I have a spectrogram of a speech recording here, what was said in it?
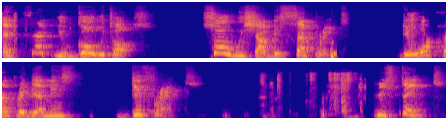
except you go with us. So we shall be separate. The word separate there means different, distinct.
